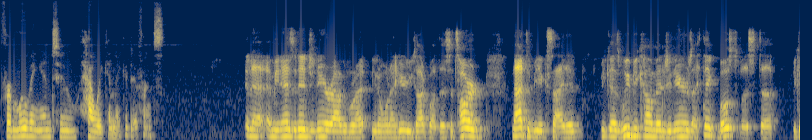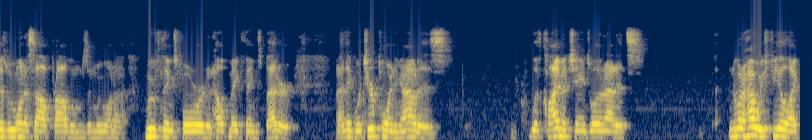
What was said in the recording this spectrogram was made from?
for moving into how we can make a difference. And uh, I mean, as an engineer, Robin, I, you know, when I hear you talk about this, it's hard not to be excited because we become engineers. I think most of us to because we want to solve problems and we want to move things forward and help make things better. And I think what you're pointing out is with climate change, whether or not it's no matter how we feel like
